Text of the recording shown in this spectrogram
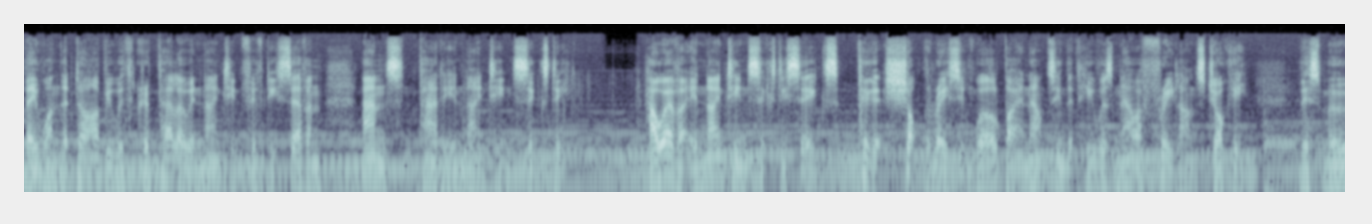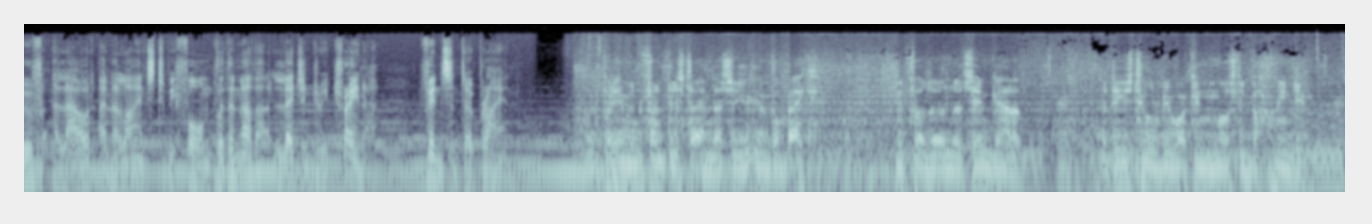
they won the Derby with Crepello in 1957 and St Paddy in 1960. However, in 1966, Piggott shocked the racing world by announcing that he was now a freelance jockey. This move allowed an alliance to be formed with another legendary trainer, Vincent O'Brien. We put him in front this time, so you, you go back bit further on that same gallop. But these two will be working mostly behind you.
